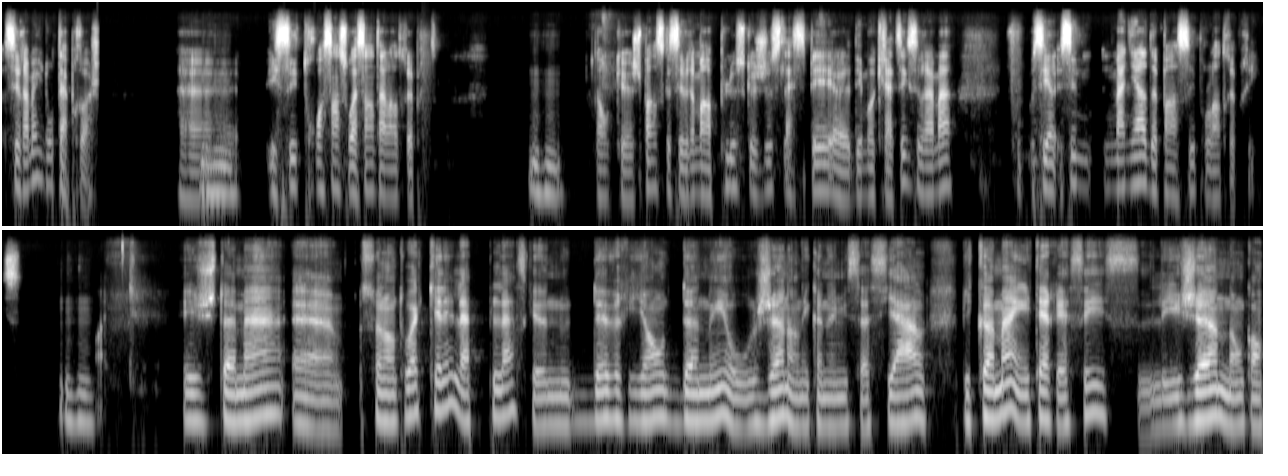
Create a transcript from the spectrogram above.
c'est vraiment une autre approche. Mm-hmm. Et c'est 360 à l'entreprise. Donc, euh, je pense que c'est vraiment plus que juste l'aspect euh, démocratique. C'est vraiment c'est une, manière de penser pour l'entreprise. Mhm. Et justement, euh, selon toi, quelle est la place que nous devrions donner aux jeunes en économie sociale? Puis comment intéresser les jeunes? Donc, on,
